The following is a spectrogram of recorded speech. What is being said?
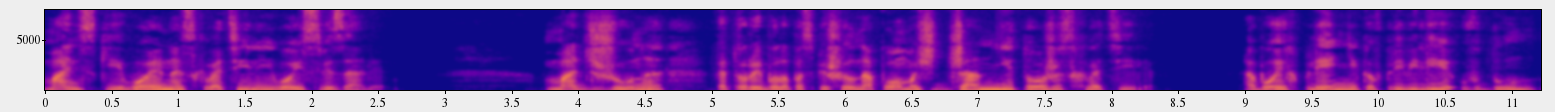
Маньские воины схватили его и связали. Маджуна, который было поспешил на помощь, Джан Ни тоже схватили. Обоих пленников привели в Дун.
